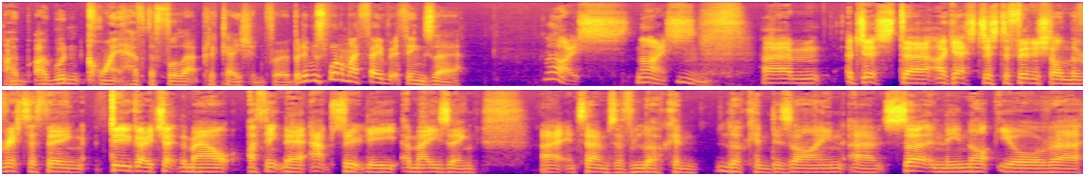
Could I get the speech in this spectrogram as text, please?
I, I wouldn't quite have the full application for it. But it was one of my favourite things there. Nice, nice. Hmm. Um, just, uh, I guess, just to finish on the Ritter thing, do go check them out. I think they're absolutely amazing uh, in terms of look and look and design. Um, certainly not your uh,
